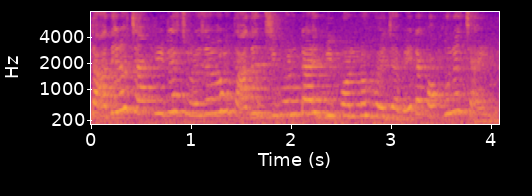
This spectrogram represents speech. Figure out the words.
তাদেরও চাকরিটা চলে যাবে এবং তাদের জীবনটা বিপন্ন হয়ে যাবে। এটা কখনোই চাইনি।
